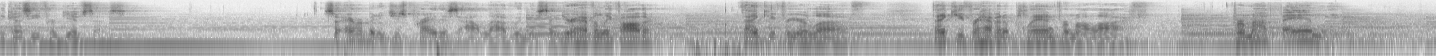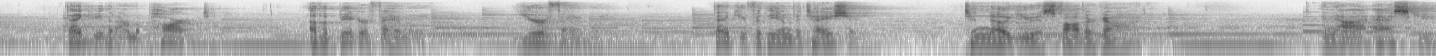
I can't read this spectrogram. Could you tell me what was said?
because he forgives us. So, everybody, just pray this out loud with me. Say, Dear Heavenly Father, thank you for your love. Thank you for having a plan for my life, for my family. Thank you that I'm a part of a bigger family, your family. Thank you for the invitation to know you as Father God. And now I ask you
